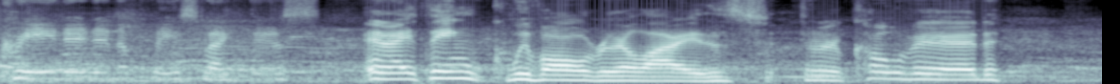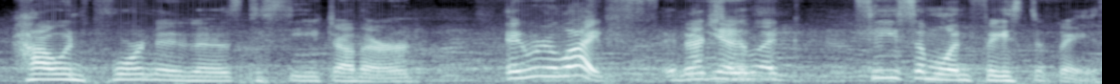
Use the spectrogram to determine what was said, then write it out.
created in a place like this. And I think we've all realized through COVID how important it is to see each other in real life and actually Yeah. like see someone face to face.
